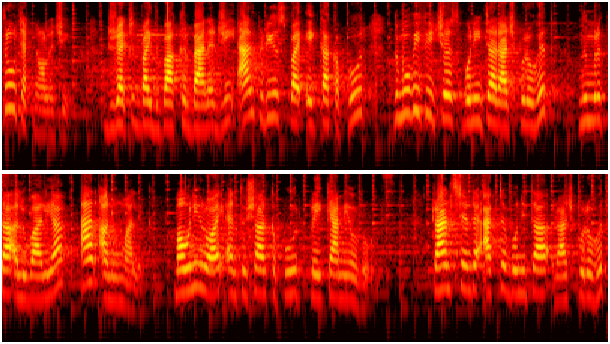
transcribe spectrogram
through technology. Directed by Dibakar Banerjee and produced by Ekta Kapoor, the movie features Bonita Rajpurohit, Nimrata Ahluwalia and Anu Malik. Mouni Roy and Tusshar Kapoor play cameo roles. Transgender actor Bonita Rajpurohit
